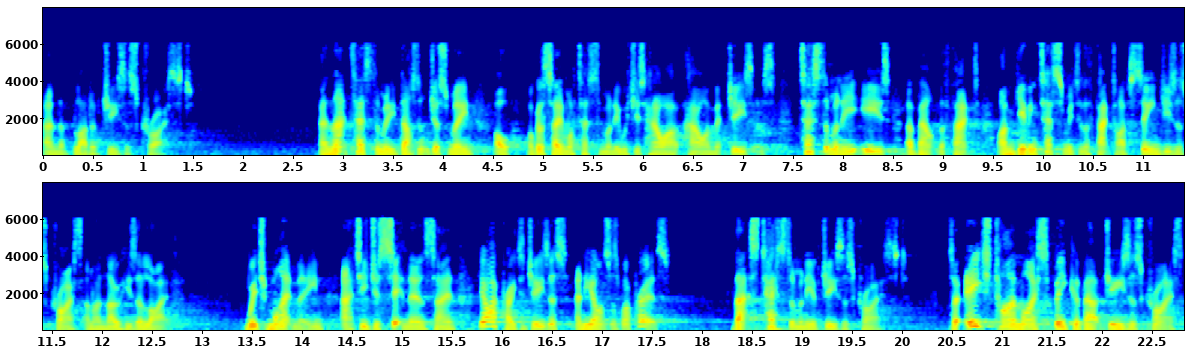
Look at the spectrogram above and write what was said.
and the blood of Jesus Christ. And that testimony doesn't just mean, oh, I've got to say my testimony, which is how I, how I met Jesus. Testimony is about the fact, I'm giving testimony to the fact I've seen Jesus Christ and I know he's alive. Which might mean actually just sitting there and saying, yeah, I pray to Jesus and he answers my prayers. That's testimony of Jesus Christ. So each time I speak about Jesus Christ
